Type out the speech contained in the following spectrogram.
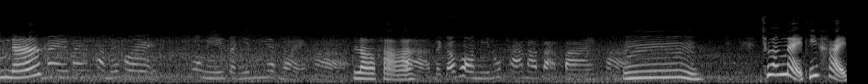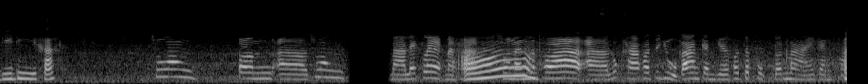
มนะไม่ไม่ค่ะไม่ค่อยช่วงนี้จะเงียบๆหน่อยค่ะเหรอคะค่ะ แต่ก็พอมีลูกค้ามาปะปายค่ะ อืมช่วงไหนที่ขายดีๆคะ ช่วงตอนอ่าช่วง มาแรกๆนะคะอ๋อ ช่วงนั้นเพราะว่าอ่าลูกค้าเขาจะอยู่บ้านกันเยอะเขาจะปลูกต้นไม้กันค่ะ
